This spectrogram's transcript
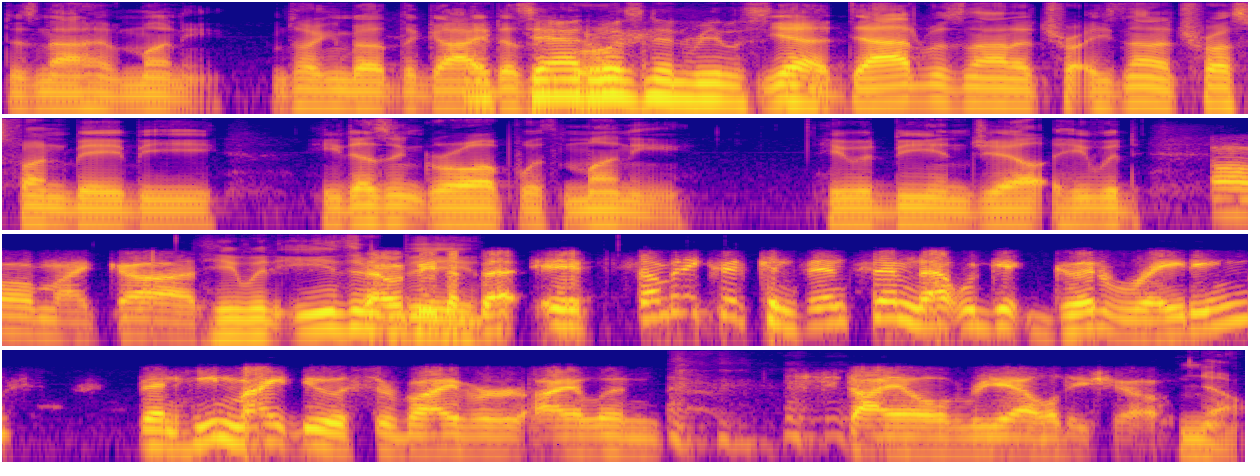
does not have money. I'm talking about the guy Like doesn't. dad grow up- wasn't in real estate. Yeah, dad was not a. Tr- he's not a trust fund baby. He doesn't grow up with money. He would be in jail. He would. oh my god, He would either that would be, be. the best. If somebody could convince him that would get good ratings, then he might do a Survivor Island style reality show. no,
